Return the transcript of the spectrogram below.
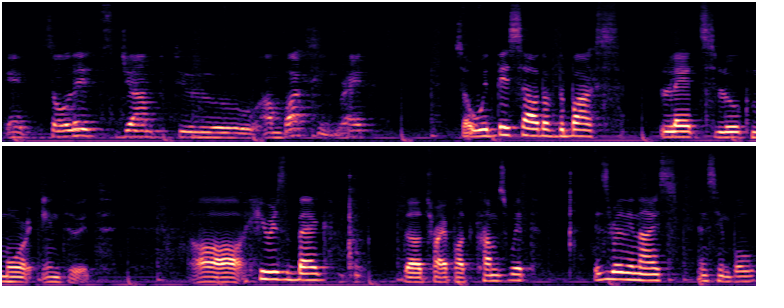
Okay so let's jump to unboxing right so with this out of the box, let's look more into it. Uh, here is the bag the tripod comes with. It's really nice and simple.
